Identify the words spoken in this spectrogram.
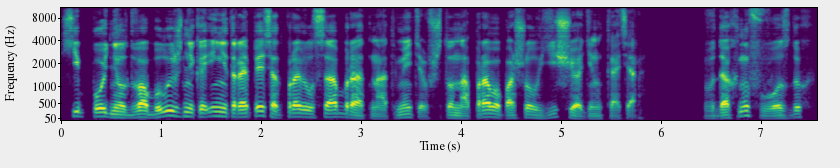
Хип поднял два булыжника и, не торопясь, отправился обратно, отметив, что направо пошел еще один катер. Вдохнув воздух,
